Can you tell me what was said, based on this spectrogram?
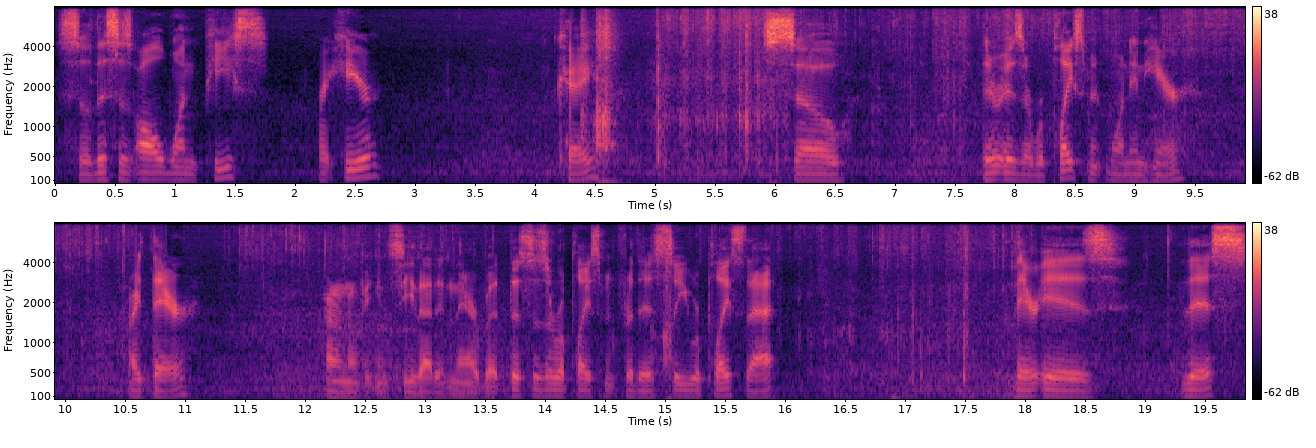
So this is all one piece right here. Okay. So there is a replacement one in here right there. I don't know if you can see that in there, but this is a replacement for this. So you replace that. There is this,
